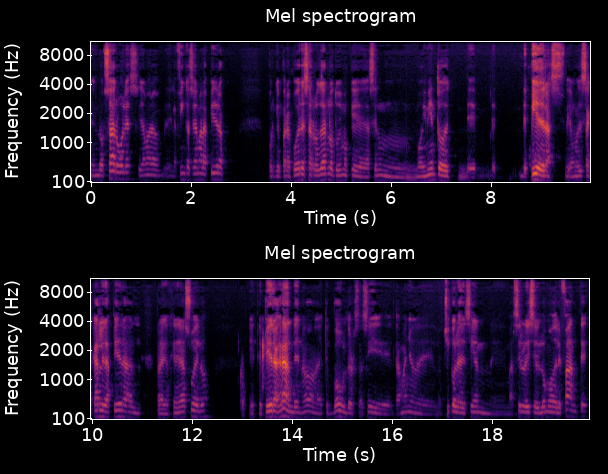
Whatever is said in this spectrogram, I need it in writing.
en los árboles, se llama, la finca se llama Las Piedras porque para poder desarrollarlo tuvimos que hacer un movimiento de, piedras, digamos, de sacarle las piedras para generar suelo, este, piedras grandes, ¿no? Este, boulders, así, del tamaño de, los chicos les decían, eh, Marcelo le dice el lomo de elefante,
